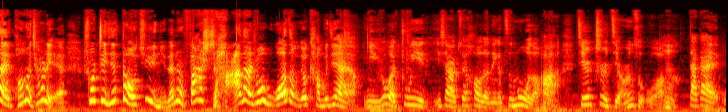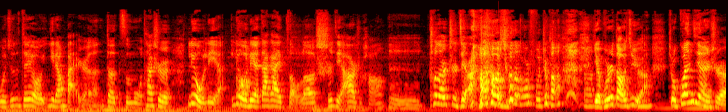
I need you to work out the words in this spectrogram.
在朋友圈里说这些道具，你在那儿发啥呢？说我怎么就看不见呀？你如果注意一下最后的那个字幕的话，啊、其实置景组，嗯，大概我觉得得有一两百人的字幕，它是六列，六列大概走了十几二十行。嗯嗯，说的是置景，我 说的不是服装，也不是道具啊。就关键是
